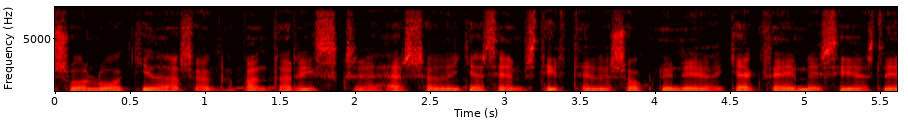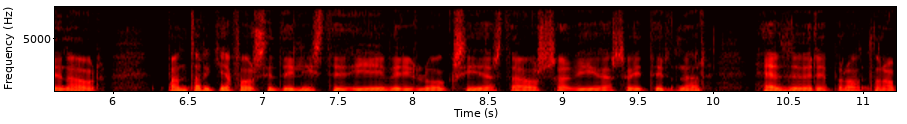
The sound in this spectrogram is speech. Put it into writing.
svo lokið að sögn bandarísk hersöðingja sem stýrt hefur sókninni gegn þeim síðast liðin ár. Bandaríkjafórsiti lísti því yfir í lok síðasta ás að vígasveitirnar hefðu verið brotnar á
